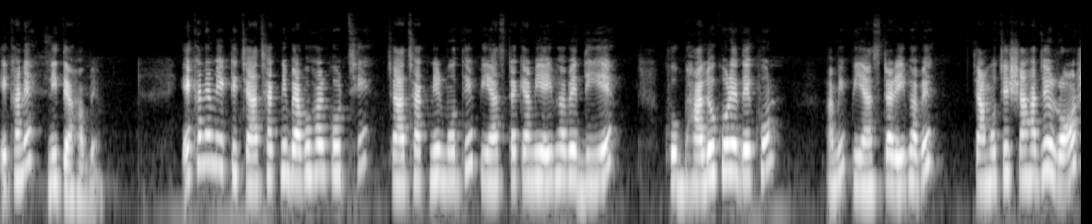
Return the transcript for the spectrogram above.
এখানে নিতে হবে। এখানে আমি একটি চা ছাকনি ব্যবহার করছি। চা ছাকনির মধ্যে পেঁয়াজটাকে আমি এইভাবে দিয়ে খুব ভালো করে দেখুন, আমি পেঁয়াজটার এইভাবে চামচের সাহায্যে রস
